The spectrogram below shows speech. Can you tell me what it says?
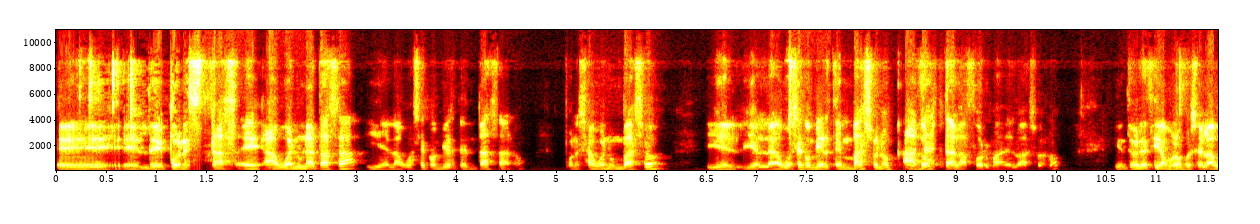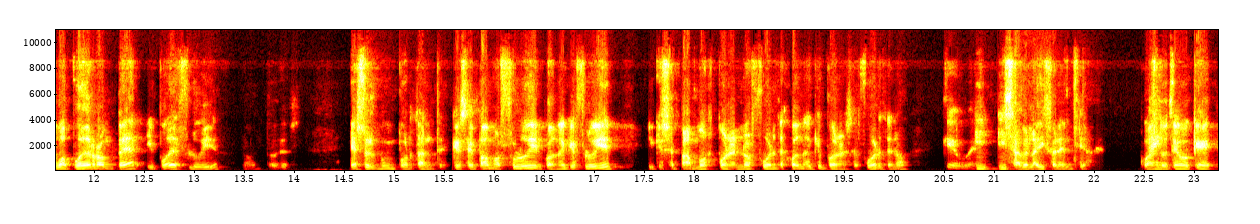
eh, el de pones eh, agua en una taza y el agua se convierte en taza, ¿no? Pones agua en un vaso y el, y el agua se convierte en vaso, ¿no? Adopta la forma del vaso, ¿no? Y entonces decía, bueno, pues el agua puede romper y puede fluir, ¿no? Entonces, eso es muy importante, que sepamos fluir cuando hay que fluir y que sepamos ponernos fuertes cuando hay que ponerse fuerte, ¿no? y, saber la diferencia. Cuando tengo que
